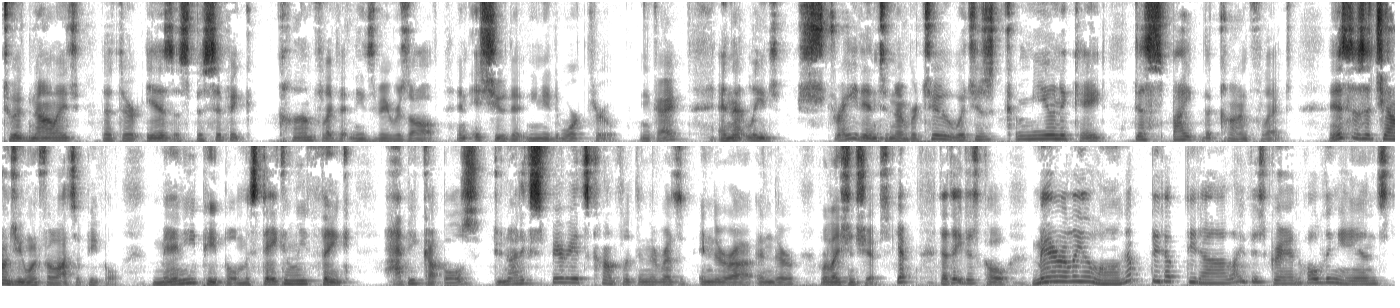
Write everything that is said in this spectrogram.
to acknowledge that there is a specific conflict that needs to be resolved, an issue that you need to work through. Okay? And that leads straight into number two, which is communicate despite the conflict. And this is a challenging one for lots of people. Many people mistakenly think happy couples do not experience conflict in their res- in their uh, in their relationships. Yep, that they just go merrily along, up de up de da, life is grand, holding hands,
